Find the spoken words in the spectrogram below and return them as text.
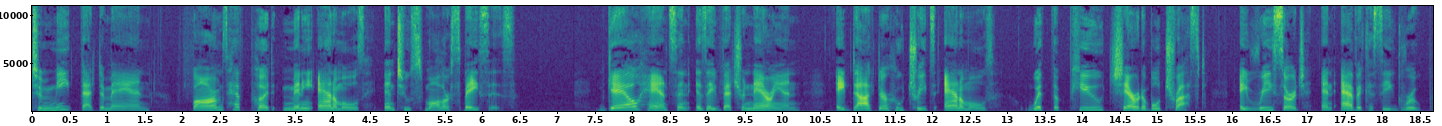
To meet that demand, farms have put many animals into smaller spaces. Gail Hansen is a veterinarian, a doctor who treats animals with the Pew Charitable Trust, a research and advocacy group.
